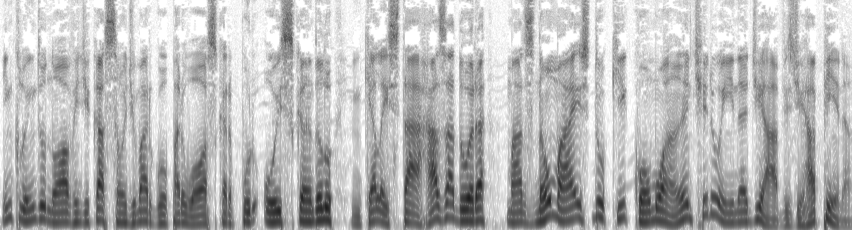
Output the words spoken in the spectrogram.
incluindo nova indicação de Margot para o Oscar por O Escândalo, em que ela está arrasadora, mas não mais do que como a anti-heroína de Aves de Rapina.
